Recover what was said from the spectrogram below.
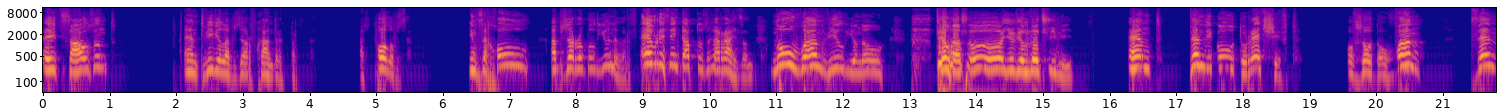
8,000, and we will observe 100%. All of them. In the whole observable universe, everything up to the horizon. No one will, you know, tell us, oh, you will not see me. And then we go to redshift of Zodo 1, then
